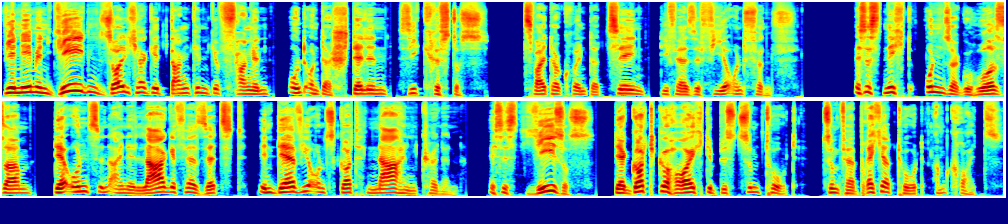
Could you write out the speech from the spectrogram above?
Wir nehmen jeden solcher Gedanken gefangen und unterstellen sie Christus. 2. Korinther 10, die Verse 4 und 5. Es ist nicht unser Gehorsam, der uns in eine Lage versetzt, in der wir uns Gott nahen können. Es ist Jesus, der Gott gehorchte bis zum Tod, zum Verbrechertod am Kreuz.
